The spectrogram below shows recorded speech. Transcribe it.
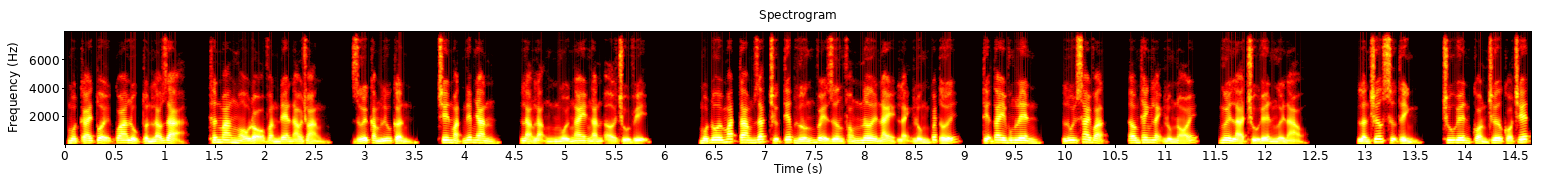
một cái tuổi qua lục tuần lão giả, thân mang màu đỏ vằn đen áo choàng, dưới cằm lưu cần, trên mặt nếp nhăn, lẳng lặng ngồi ngay ngắn ở chủ vị. Một đôi mắt tam giác trực tiếp hướng về dương phóng nơi này lạnh lùng quét tới, tiện tay vung lên, lui sai vặt, âm thanh lạnh lùng nói, ngươi là chủ huyên người nào? Lần trước sự tình, chu huyên còn chưa có chết.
